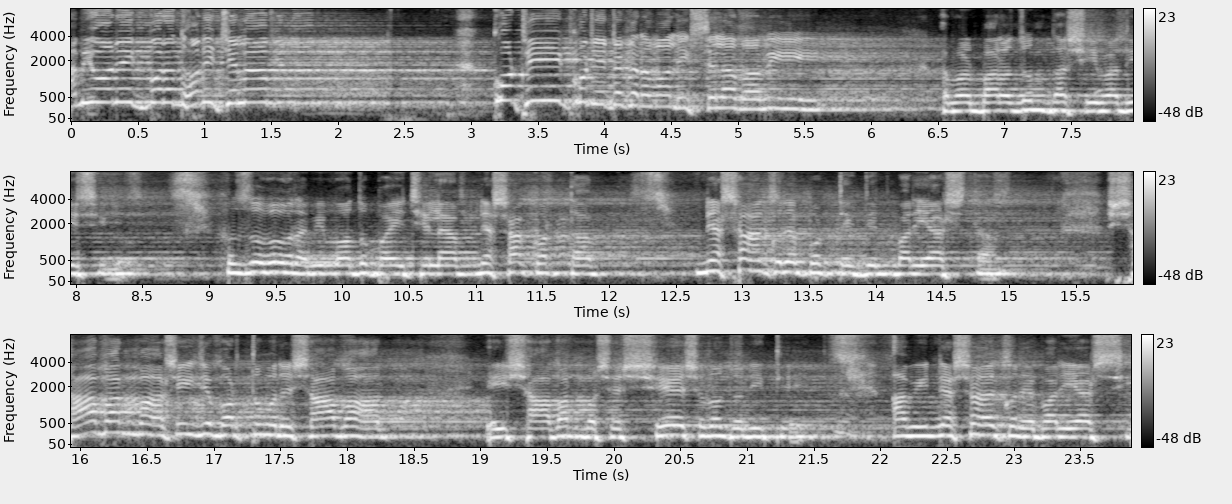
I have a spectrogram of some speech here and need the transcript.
আমি অনেক বড় ধনী ছিলাম। কোটি কোটি টাকার মালিক ছিলাম আমি। আমার বারো জন দাসীবাদী ছিল। হুজুর, আমি মদ পাইছিলাম, নেশা করতাম, নেশা করে প্রত্যেক দিন বাড়ি আসতাম। শাহবান মাস, এই যে বর্তমানে শাহবান এই শাহবান মাসের শেষ রজনীতে আমি নেশা করে বাড়ি আসছি।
